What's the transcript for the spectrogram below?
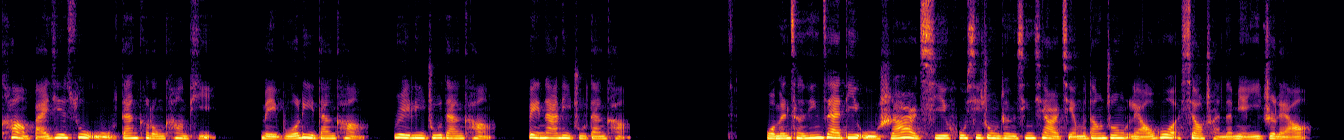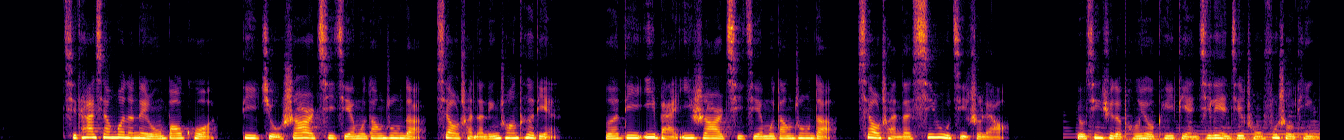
抗白介素五单克隆抗体、美伯利单抗。瑞利珠单抗、贝纳利珠单抗。我们曾经在第五十二期《呼吸重症星期二》节目当中聊过哮喘的免疫治疗。其他相关的内容包括第九十二期节目当中的哮喘的临床特点和第一百一十二期节目当中的哮喘的吸入剂治疗。有兴趣的朋友可以点击链接重复收听。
